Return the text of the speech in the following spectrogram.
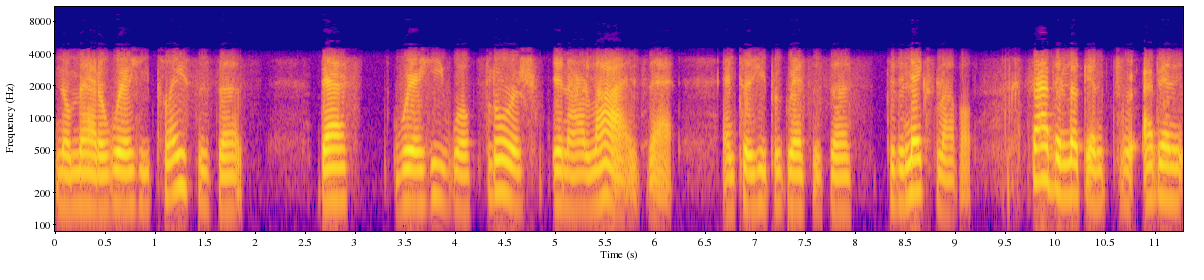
no matter where he places us. That's where he will flourish in our lives at until he progresses us to the next level. So I've been looking for, I've been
